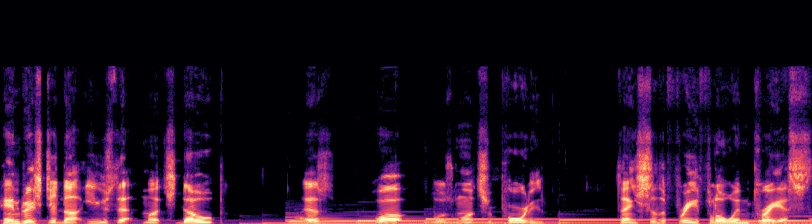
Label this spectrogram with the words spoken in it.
Hendrix did not use that much dope as what was once reported, thanks to the free flowing press.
